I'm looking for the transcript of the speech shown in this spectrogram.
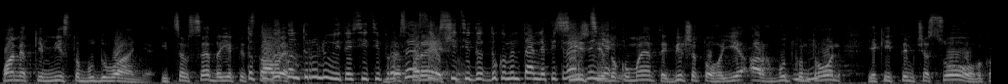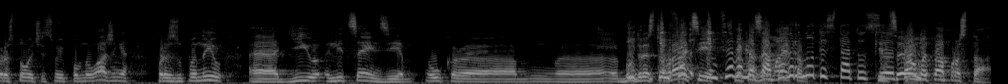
пам'ятки містобудування. І це все дає Тобто ви контролюєте всі ці процеси, Безперечно. всі ці до- документальне Всі підтвердження. ці документи, більше того, є Архбудконтроль, який тимчасово, використовуючи свої повноваження, призупинив е, дію ліцензії Укрбудреставрації, Кінцева- кінцева яка мета займає повернути статус е, Кінцева пам'ятки. мета проста:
